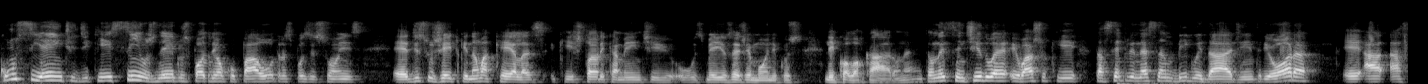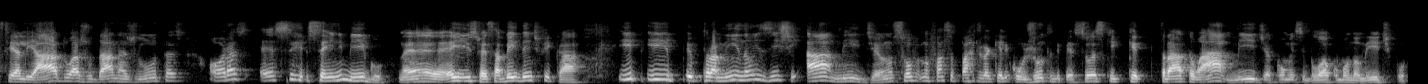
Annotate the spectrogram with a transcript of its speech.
consciente de que sim, os negros podem ocupar outras posições é, de sujeito que não aquelas que historicamente os meios hegemônicos lhe colocaram. Né? Então, nesse sentido, é, eu acho que está sempre nessa ambiguidade entre, ora, é, a, a, ser aliado, ajudar nas lutas, ora, é ser, ser inimigo. Né? É isso, é saber identificar. E, e para mim não existe a mídia. Eu não, sou, não faço parte daquele conjunto de pessoas que, que tratam a mídia como esse bloco monolítico.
